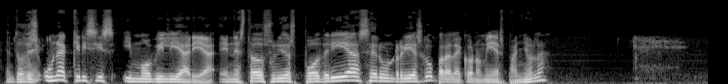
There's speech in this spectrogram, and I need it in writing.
Entonces, Sí. ¿una crisis inmobiliaria en Estados Unidos podría ser un riesgo para la economía española?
